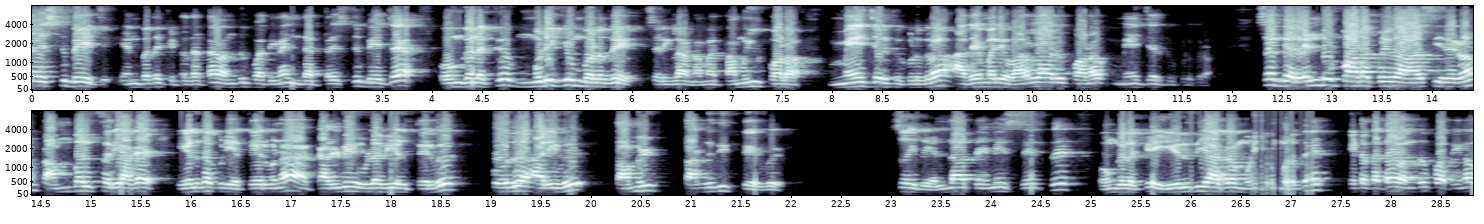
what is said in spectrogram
டெஸ்ட் பேஜ் என்பது கிட்டத்தட்ட வந்து பாத்தீங்கன்னா இந்த டெஸ்ட் பேஜை உங்களுக்கு முடிக்கும் பொழுது சரிங்களா? நம்ம தமிழ் பாடம் மேஜருக்கு கொடுக்குறோம். அதே மாதிரி வரலாறு பாடம் மேஜருக்கு கொடுக்குறோம். ஸோ இந்த ரெண்டு பாடப்பிரிவு ஆசிரியர்களும் கம்பல்சரியாக எழுதக்கூடிய தேர்வுனா கல்வி உளவியல் தேர்வு பொது அறிவு தமிழ் தகுதி தேர்வு. ஸோ இது எல்லாத்தையுமே சேர்த்து உங்களுக்கு இறுதியாக முடிக்கும் பொழுது கிட்டத்தட்ட வந்து பாத்தீங்கன்னா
